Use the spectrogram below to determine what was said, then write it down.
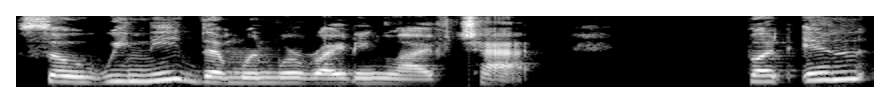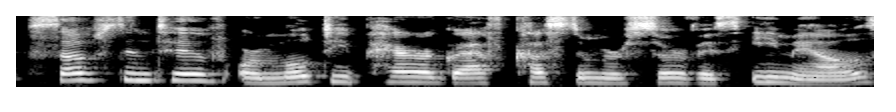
So we need them when we're writing live chat. But in substantive or multi paragraph customer service emails,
